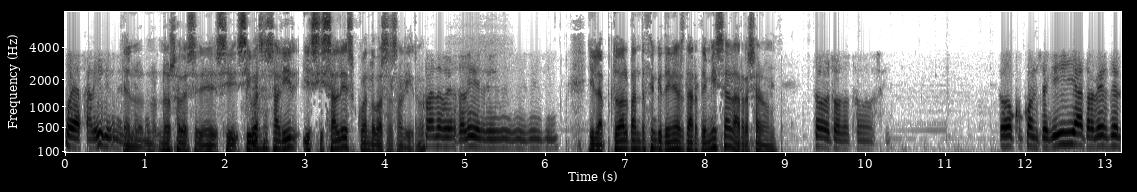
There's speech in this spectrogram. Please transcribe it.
voy a salir. no, sabes eh, si, si vas a salir y si sales, ¿cuándo vas a salir? ¿no? ¿Cuándo voy a salir? Sí, sí, sí, ¿Y la, toda la plantación que tenías de Artemisa la arrasaron? Todo, todo, todo, sí. Luego conseguí a través de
